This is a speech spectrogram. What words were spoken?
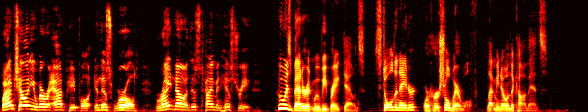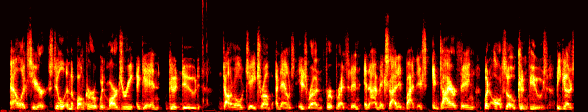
What I'm telling you, where we're at, people, in this world right now, at this time in history, Who is better at movie breakdowns, Stoldenator or Herschel Werewolf? Let me know in the comments. Alex here, still in the bunker with Marjorie again. Good dude. Donald J. Trump announced his run for president, and I'm excited by this entire thing, but also confused because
